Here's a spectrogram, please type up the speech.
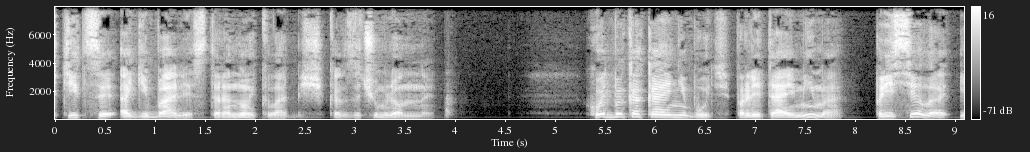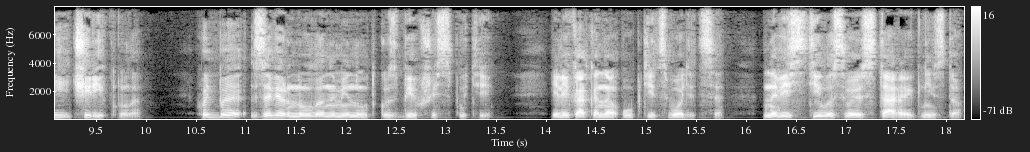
птицы огибали стороной кладбище, как зачумленные. Хоть бы какая-нибудь, пролетая мимо, присела и чирикнула. Хоть бы завернула на минутку, сбившись с пути. Или, как она у птиц водится, навестила свое старое гнездо.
